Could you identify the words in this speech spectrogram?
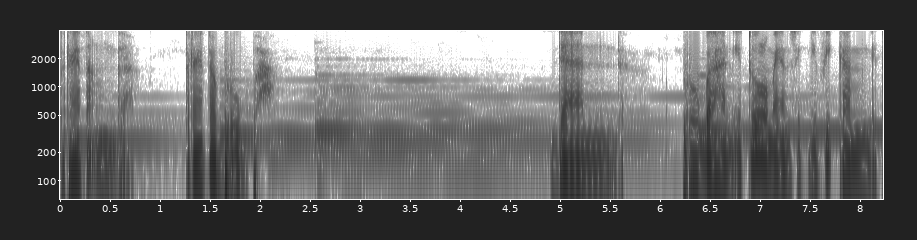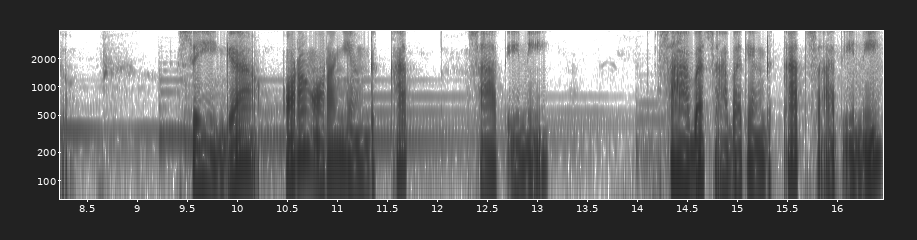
ternyata enggak. Ternyata berubah. Dan perubahan itu lumayan signifikan gitu. Sehingga orang-orang yang dekat saat ini sahabat-sahabat yang dekat saat ini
